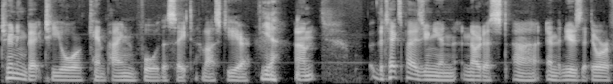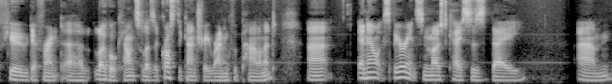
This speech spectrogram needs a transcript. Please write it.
Turning back to your campaign for the seat last year. Yeah. Um, the Taxpayers Union noticed uh, in the news that there were a few different uh, local councillors across the country running for Parliament. Uh, in our experience, in most cases, they um,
